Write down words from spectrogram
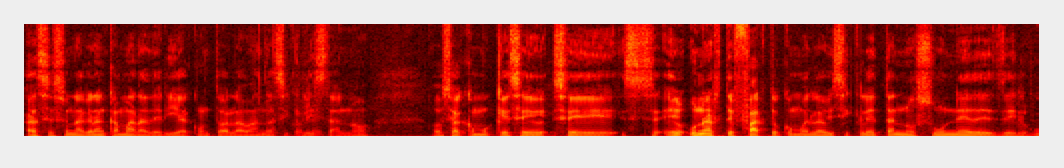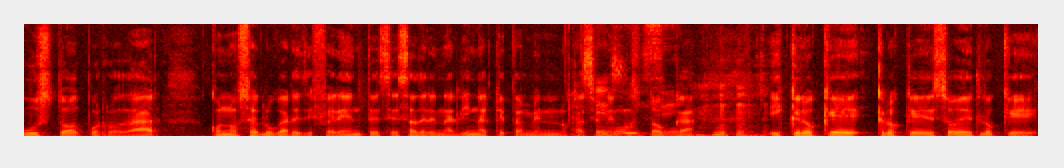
haces una gran camaradería con toda la banda ciclista, ¿no? O sea, como que se, se, se- un artefacto como es la bicicleta nos une desde el gusto por rodar, conocer lugares diferentes, esa adrenalina que también en ocasiones es. nos sí. toca. Y creo que, creo que eso es lo que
